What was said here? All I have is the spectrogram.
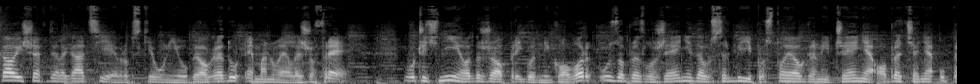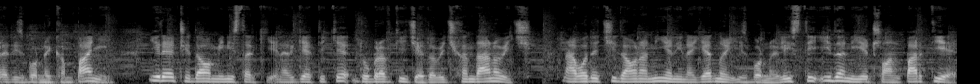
kao i šef delegacije Evropske unije u Beogradu, Emanuele Joffre. Vučić nije održao prigodni govor uz obrazloženje da u Srbiji postoje ograničenja obraćanja u predizbornoj kampanji – i reč je dao ministarki energetike Dubravki Đedović-Handanović, navodeći da ona nije ni na jednoj izbornoj listi i da nije član partije.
